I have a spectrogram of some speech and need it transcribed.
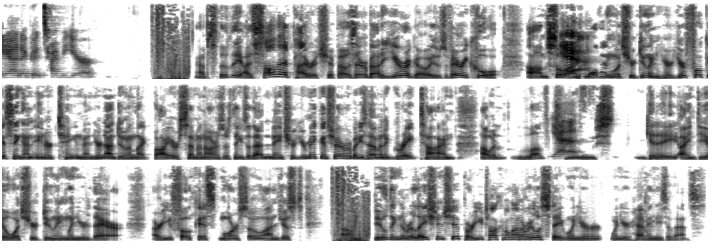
and a good time of year. Absolutely. I saw that pirate ship. I was there about a year ago. It was very cool. Um, so yeah. I'm loving what you're doing here. You're focusing on entertainment. You're not doing like buyer seminars or things of that nature. You're making sure everybody's having a great time. I would love yes. to get a idea what you're doing when you're there. Are you focused more so on just um, building the relationship, or are you talking a lot of real estate when you're when you're having these events?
